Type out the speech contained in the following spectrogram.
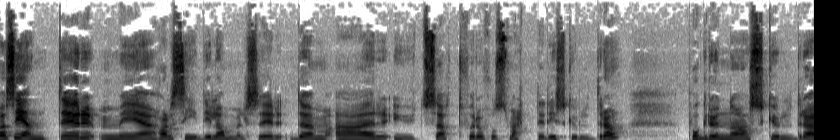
Pasienter med halvsidige lammelser er utsatt for å få smerter i skuldra pga. skuldra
